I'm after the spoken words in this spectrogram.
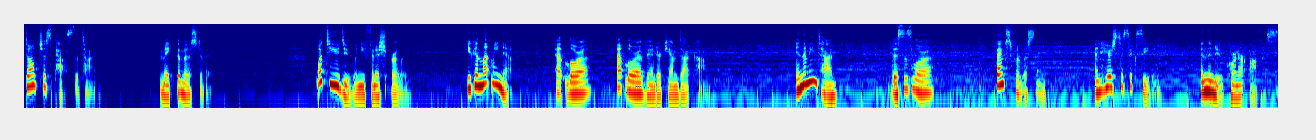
Don't just pass the time, make the most of it. What do you do when you finish early? You can let me know at laura at lauravanderkam.com. In the meantime, this is Laura. Thanks for listening, and here's to succeeding in the New Corner office.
